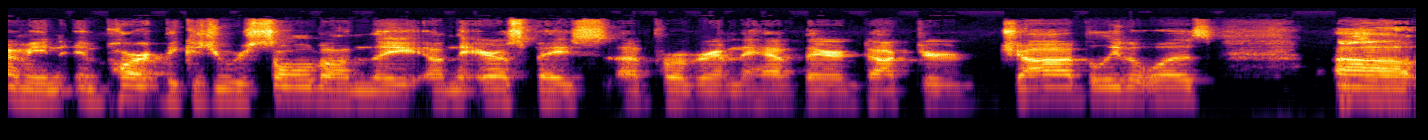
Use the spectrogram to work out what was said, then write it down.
I mean in part because you were sold on the on the aerospace uh, program they have there Dr. Ja I believe it was. Uh,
